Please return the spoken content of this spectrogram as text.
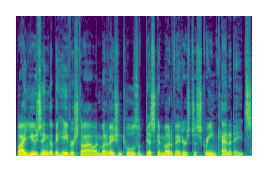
By using the behavior style and motivation tools of DISC and motivators to screen candidates,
